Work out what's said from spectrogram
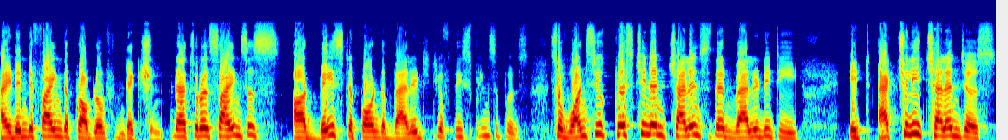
identifying the problem of induction natural sciences are based upon the validity of these principles. So, once you question and challenge their validity it actually challenges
